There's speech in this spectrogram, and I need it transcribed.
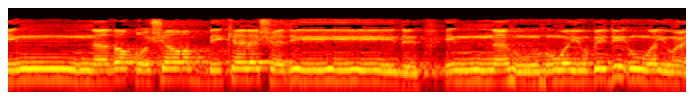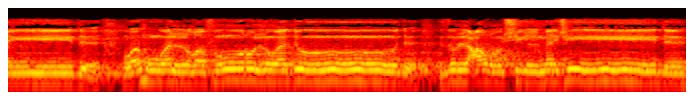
إن بطش ربك لشديد. إنه هو يبدئ ويعيد. وهو الغفور الودود. ذو العرش المجيد.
